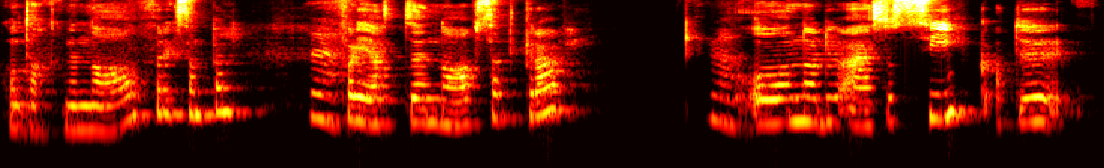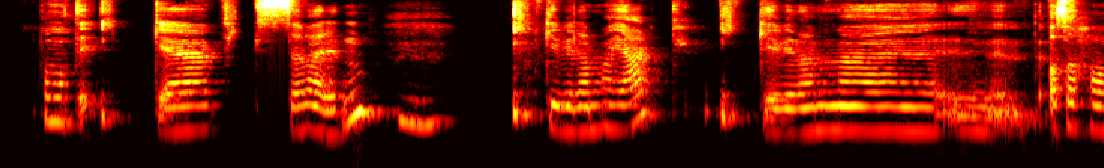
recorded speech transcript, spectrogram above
kontakt med Nav, f.eks. For. Ja. Fordi at eh, Nav setter krav. Og når du er så syk at du på en måte ikke fikser verden, ikke vil de ha hjelp, ikke vil de eh, altså ha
